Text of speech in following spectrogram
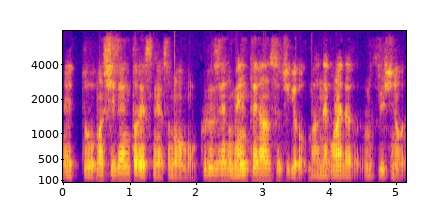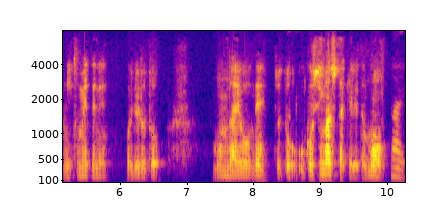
えっと、まあ、自然とですね、その、クルーズ船のメンテナンス事業、まあね、この間、三菱のに止めてね、いろいろと問題をね、ちょっと起こしましたけれども、はい。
